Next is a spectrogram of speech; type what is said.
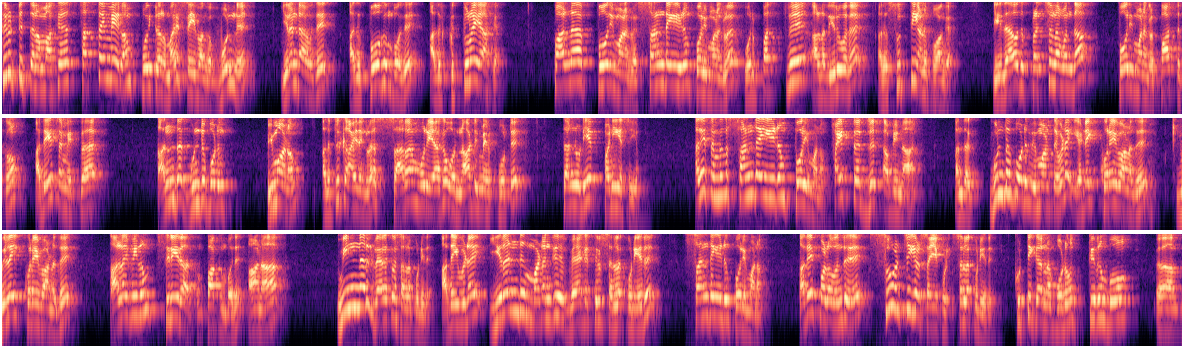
திருட்டுத்தனமாக சத்தமே இல்லாமல் போயிட்டு வர மாதிரி செய்வாங்க. ஒன்று இரண்டாவது அது போகும்போது அதற்கு துணையாக பல போரிமானங்களை சண்டையிடும் போரிமானங்களை ஒரு பத்து அல்லது இருபதை அதை சுற்றி அனுப்புவாங்க. ஏதாவது பிரச்சனை வந்தால் போரிமானங்கள் பார்த்துக்கும். அதே சமயத்தில் அந்த குண்டு போடும் விமானம் அதற்கு ஆயுதங்களை சரமுறையாக ஒரு நாட்டு மேல் போட்டு தன்னுடைய பணியை செய்யும். அதே சமயத்தில் சண்டையிடும் போர் விமானம் ஃபைட்டர் ஜெட் அப்படின்னா அந்த குண்டு போடும் விமானத்தை விட எடை குறைவானது விலை குறைவானது அளவிலும் சிறியதாக இருக்கும் பார்க்கும்போது. ஆனால் மின்னல் வேகத்தில் செல்லக்கூடியது. அதை விட இரண்டு மடங்கு வேகத்தில் செல்லக்கூடியது சண்டையிடும் போர் விமானம். அதே போல் வந்து சூழ்ச்சிகள் செய்யக்கூடிய செல்லக்கூடியது. குட்டிக்கரணை போடும் திரும்பும்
